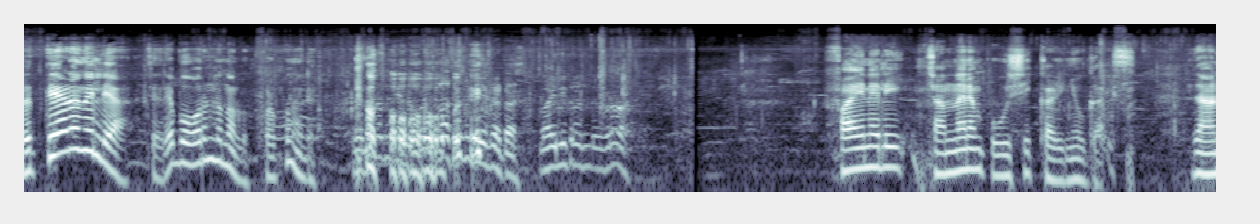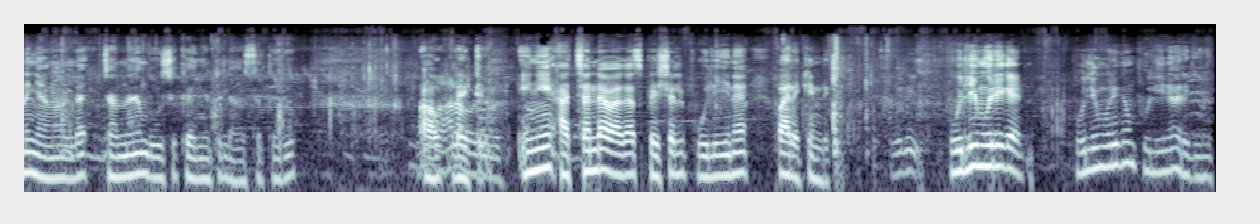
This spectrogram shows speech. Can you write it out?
വൃത്തിയേടൊന്നുമില്ല ചെറിയ ബോറുണ്ടെന്നുള്ളൂ. കുഴപ്പമൊന്നുമില്ല. ഫൈനലി ചന്ദനം പൂശി കഴിഞ്ഞു ഗൈസ് ഇതാണ് ഞങ്ങളുടെ ചന്ദനം പൂശി കഴിഞ്ഞിട്ട് ലാസ്റ്റത്തെ ഒരു ഔട്ട്ലെറ്റ് ഇനി അച്ഛന്റെ വക സ്പെഷ്യൽ പുലീനെ വരയ്ക്കുന്നുണ്ട്. പുലിമുരുകൻ. പുലിമുരുകൻ പുലിനെ വരയ്ക്കുന്നു.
